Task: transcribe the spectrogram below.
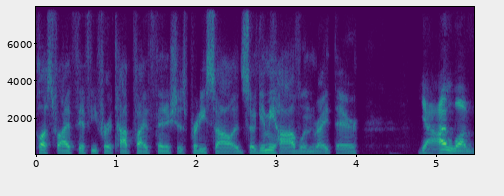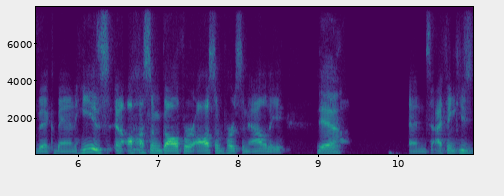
plus 550 for a top 5 finish is pretty solid. So give me Hovland right there. Yeah, I love Vic, man. He is an awesome golfer, awesome personality. Yeah and I think he's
